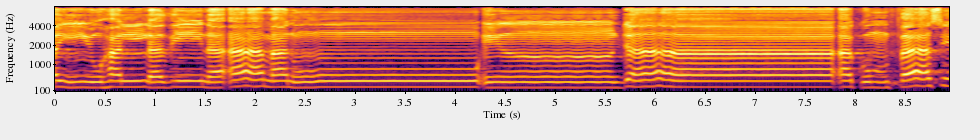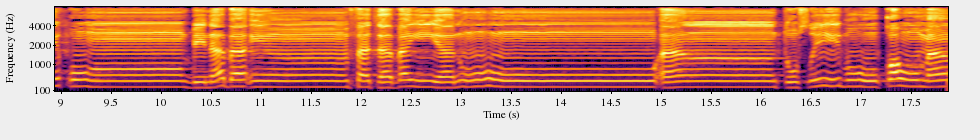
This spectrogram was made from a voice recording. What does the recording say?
ايها الذين امنوا جاءكم فاسق بنبأ فتبينوا أن تصيبوا قوما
